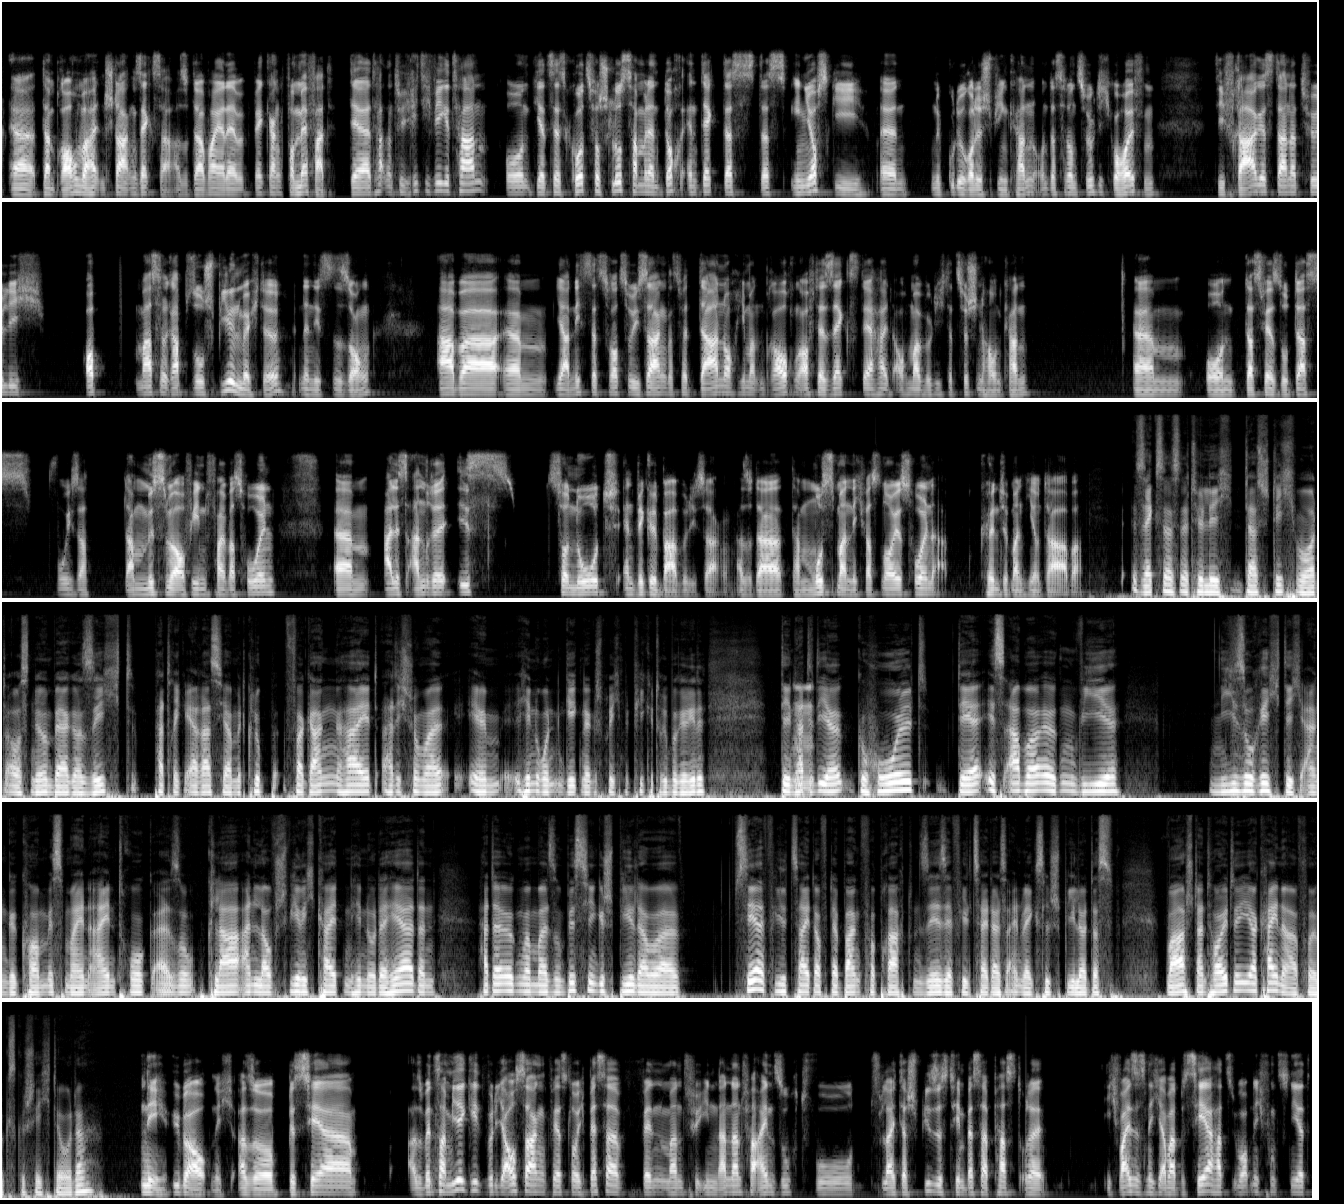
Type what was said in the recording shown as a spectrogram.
äh, dann brauchen wir halt einen starken Sechser. Also da war ja der Weggang von Meffert. Der hat natürlich richtig wehgetan und jetzt erst kurz vor Schluss haben wir dann doch entdeckt, dass, dass Injowski äh, eine gute Rolle spielen kann und das hat uns wirklich geholfen. Die Frage ist da natürlich, ob Marcel Rapp so spielen möchte in der nächsten Saison. Aber ähm, ja, nichtsdestotrotz würde ich sagen, dass wir da noch jemanden brauchen auf der Sechs, der halt auch mal wirklich dazwischenhauen kann. Ähm, und das wäre so das, wo ich sage, da müssen wir auf jeden Fall was holen. Ähm, alles andere ist zur Not entwickelbar, würde ich sagen. Also da, da muss man nicht was Neues holen, könnte man hier und da aber. Sechser ist natürlich das Stichwort aus Nürnberger Sicht. Patrick Erras ja mit Club Vergangenheit, hatte ich schon mal im Hinrundengegnergespräch mit Pike drüber geredet. Den mhm. hattet ihr geholt, der ist aber irgendwie nie so richtig angekommen, ist mein Eindruck. Also klar, Anlaufschwierigkeiten hin oder her, dann hat er irgendwann mal so ein bisschen gespielt, aber sehr viel Zeit auf der Bank verbracht und sehr, sehr viel Zeit als Einwechselspieler. Das war, Stand heute eher keine Erfolgsgeschichte, oder? Nee, überhaupt nicht. Also bisher, also wenn es nach mir geht, würde ich auch sagen, wäre es, glaube ich, besser, wenn man für ihn einen anderen Verein sucht, wo vielleicht das Spielsystem besser passt oder ich weiß es nicht, aber bisher hat es überhaupt nicht funktioniert.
